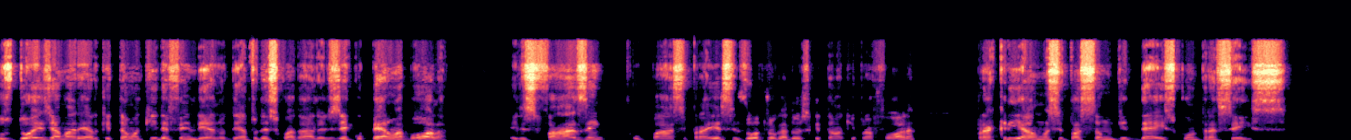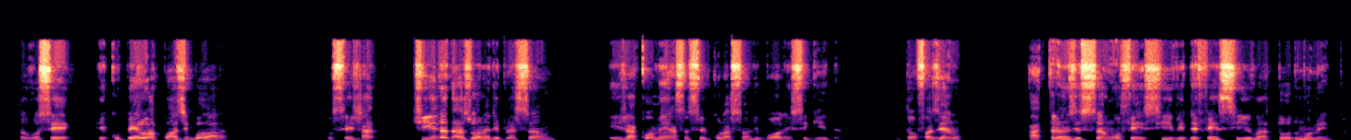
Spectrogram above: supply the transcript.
os dois de amarelo que estão aqui defendendo dentro desse quadrado, eles recuperam a bola, eles fazem o passe para esses outros jogadores que estão aqui para fora, para criar uma situação de 10 contra 6. Então você recuperou a posse de bola, você já tira da zona de pressão e já começa a circulação de bola em seguida. Então fazendo a transição ofensiva e defensiva a todo momento.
